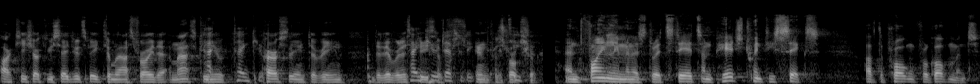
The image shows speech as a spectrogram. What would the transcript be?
Artishok, you said you'd speak to him last Friday. I'm asking Tha- you, thank you. personally intervene and deliver this Thank piece you, of Deputy infrastructure. And finally, Minister, it states on page 26 of the programme for government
